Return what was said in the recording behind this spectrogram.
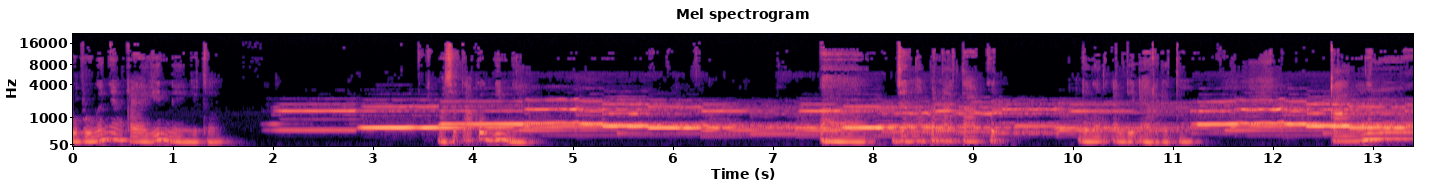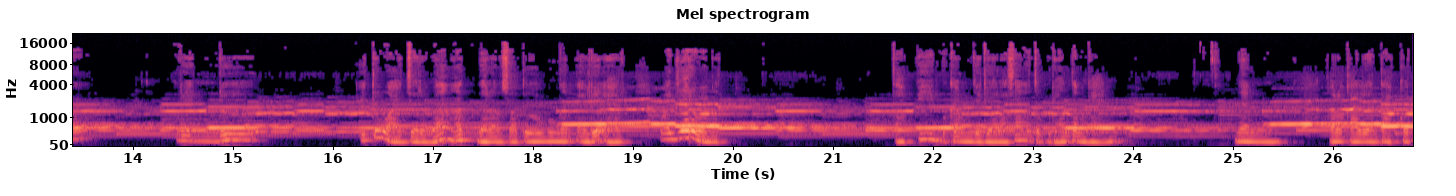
hubungan yang kayak gini gitu. Maksud aku gini uh, jangan dengan LDR gitu. Kangen rindu itu wajar banget dalam suatu hubungan LDR wajar banget. Tapi bukan menjadi alasan untuk berantem kan? Dan kalau kalian takut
